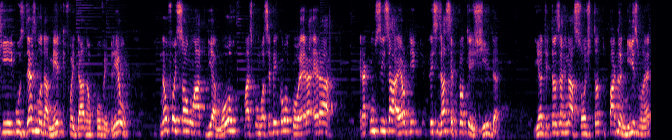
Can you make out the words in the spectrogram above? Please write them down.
que os dez mandamentos que foi dado ao povo hebreu não foi só um ato de amor, mas como você bem colocou, era, era, era como se Israel precisasse ser protegida diante de todas as nações, tanto paganismo, né?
